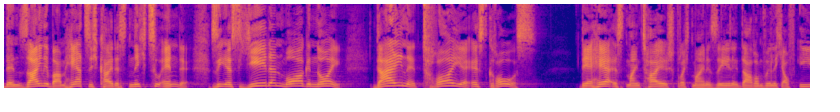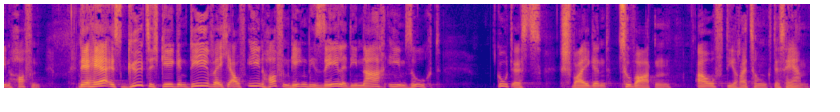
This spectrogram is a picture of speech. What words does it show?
Denn seine Barmherzigkeit ist nicht zu Ende. Sie ist jeden Morgen neu. Deine Treue ist groß. Der Herr ist mein Teil, spricht meine Seele. Darum will ich auf ihn hoffen. Der Herr ist gütig gegen die, welche auf ihn hoffen, gegen die Seele, die nach ihm sucht. Gut ist's, schweigend zu warten auf die Rettung des Herrn.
